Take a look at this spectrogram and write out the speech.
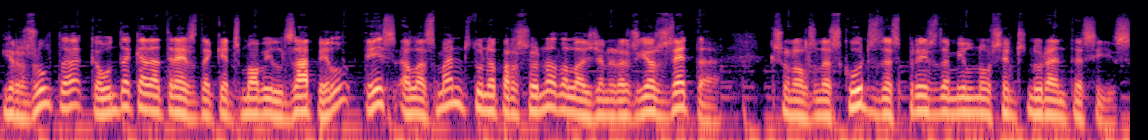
I resulta que un de cada tres d'aquests mòbils Apple és a les mans d'una persona de la generació Z, que són els nascuts després de 1996.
